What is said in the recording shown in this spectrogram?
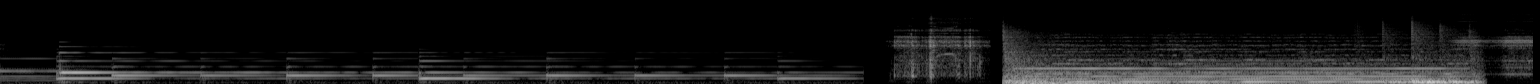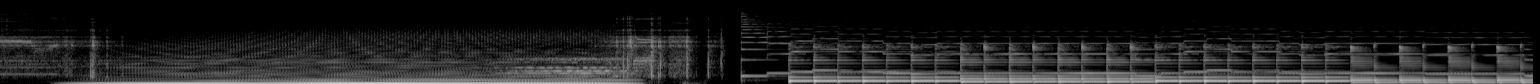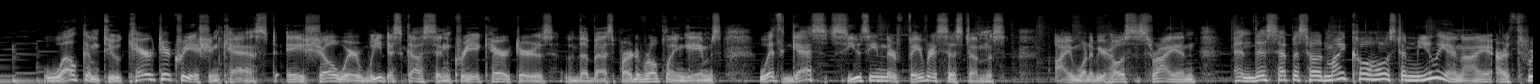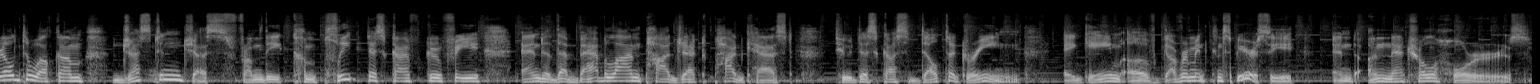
Welcome to Character Creation Cast, a show where we discuss and create characters, the best part of role playing games, with guests using their favorite systems. I'm one of your hosts, Ryan, and this episode, my co host Amelia and I are thrilled to welcome Justin Jess from the Complete Discography and the Babylon Project podcast to discuss Delta Green, a game of government conspiracy and unnatural horrors.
